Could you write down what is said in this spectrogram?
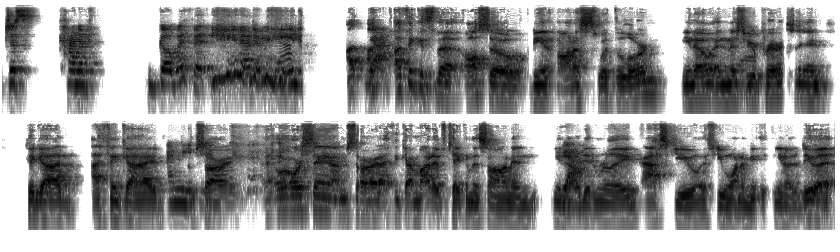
just kind of go with it. You know what I mean? I, Yeah. I, I think it's the also being honest with the Lord, you know, in the midst Yeah. of your prayer, saying, "Good God, I think I, I need I'm you. sorry," or, or saying, "I'm sorry, I think I might have taken this on, and you know, Yeah. didn't really ask you if you wanted me, you know, to do it."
